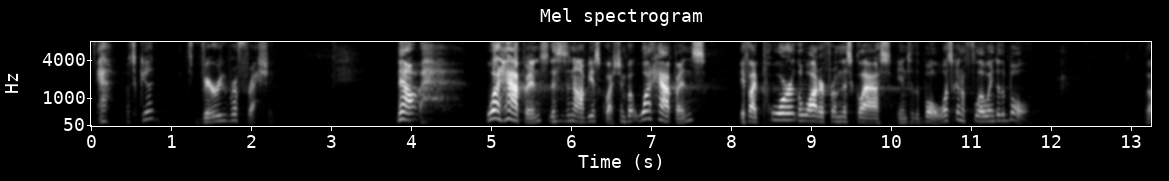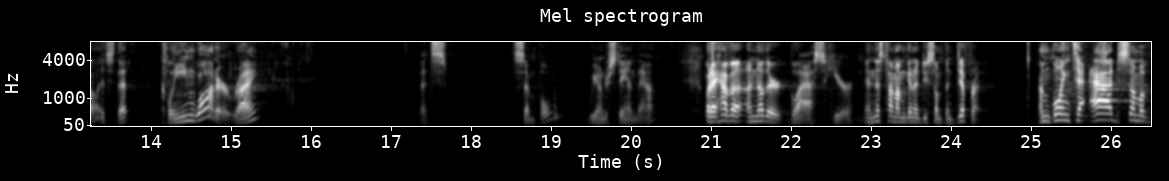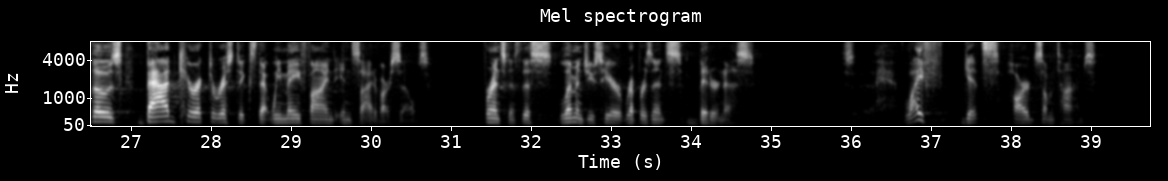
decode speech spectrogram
yeah, that's good. It's very refreshing. Now, what happens? This is an obvious question, but what happens if I pour the water from this glass into the bowl? What's going to flow into the bowl? Well, it's that clean water, right? That's simple. We understand that. But I have a, another glass here, and this time I'm going to do something different. I'm going to add some of those bad characteristics that we may find inside of ourselves. For instance, this lemon juice here represents bitterness. Life gets hard sometimes.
